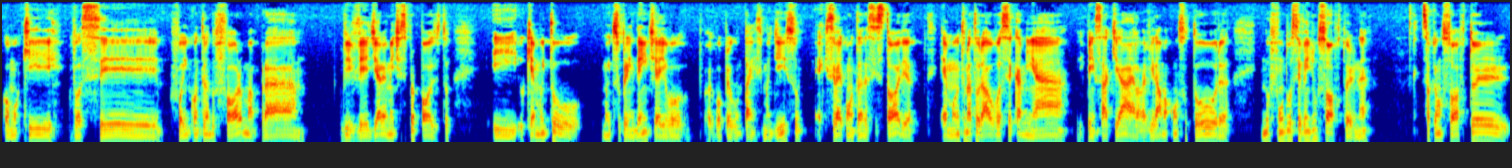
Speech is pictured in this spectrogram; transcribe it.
como que você foi encontrando forma para viver diariamente esse propósito. E o que é muito, muito surpreendente, aí eu vou, eu vou perguntar em cima disso, é que você vai contando essa história, é muito natural você caminhar e pensar que ah, ela vai virar uma consultora. No fundo, você vende um software, né? Só que é um software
